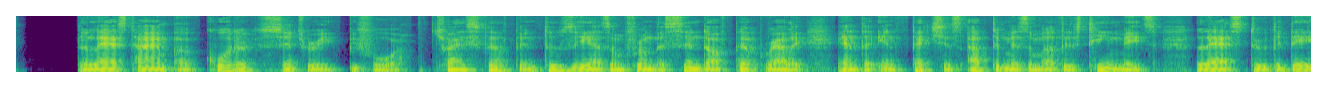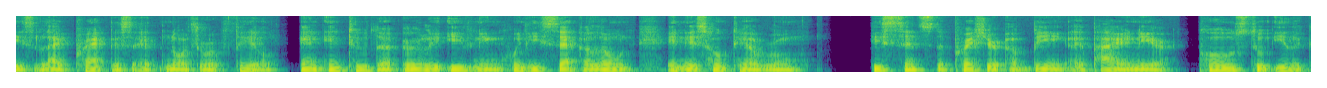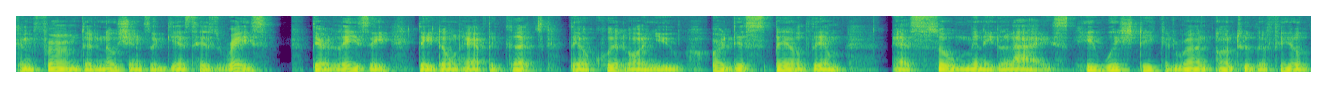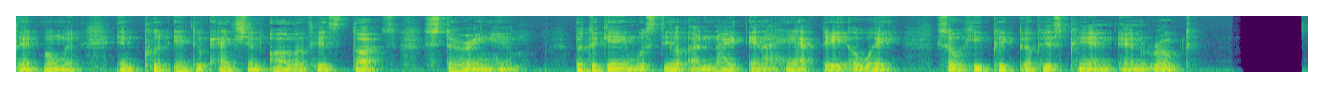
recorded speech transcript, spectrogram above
the last time a quarter century before. Trice felt the enthusiasm from the send off pep rally and the infectious optimism of his teammates last through the day's light practice at Northrop Field and into the early evening when he sat alone in his hotel room. He sensed the pressure of being a pioneer, posed to either confirm the notions against his race they're lazy, they don't have the guts, they'll quit on you, or dispel them as so many lies. He wished he could run onto the field that moment and put into action all of his thoughts stirring him. But the game was still a night and a half day away, so he picked up his pen and wrote,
